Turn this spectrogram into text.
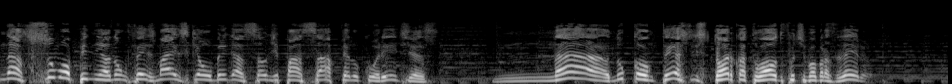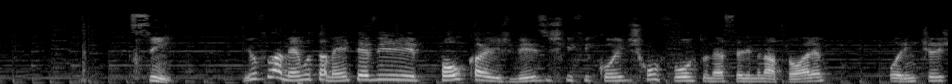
na sua opinião, não fez mais que a obrigação de passar pelo Corinthians na, no contexto histórico atual do futebol brasileiro? Sim. E o Flamengo também teve poucas vezes que ficou em desconforto nessa eliminatória. Corinthians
